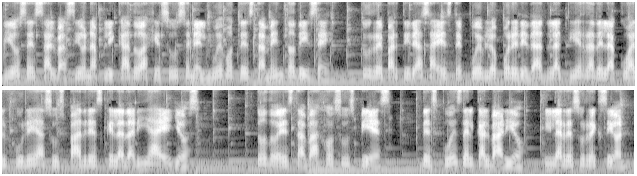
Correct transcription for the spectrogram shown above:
Dios es salvación aplicado a Jesús en el Nuevo Testamento dice, Tú repartirás a este pueblo por heredad la tierra de la cual juré a sus padres que la daría a ellos. Todo está bajo sus pies. Después del Calvario, y la resurrección,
